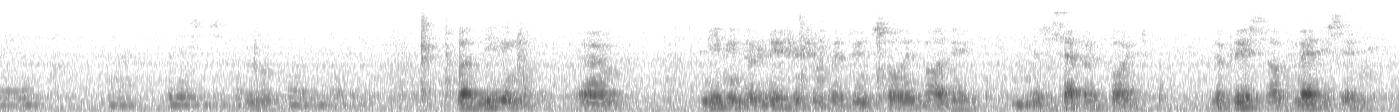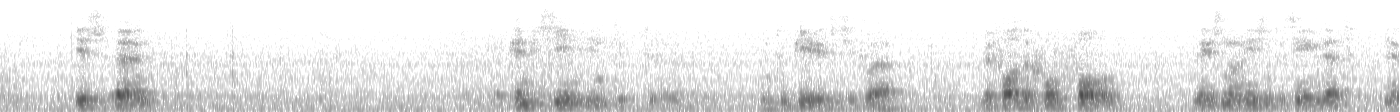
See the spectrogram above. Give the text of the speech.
the uh, relationship of Mhm. soil and body? But leaving, um, leaving the relationship between soul and body as a separate point, the place of medicine is um, can be seen in two, in two periods, as it were. Before the fall, there is no reason to think that there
